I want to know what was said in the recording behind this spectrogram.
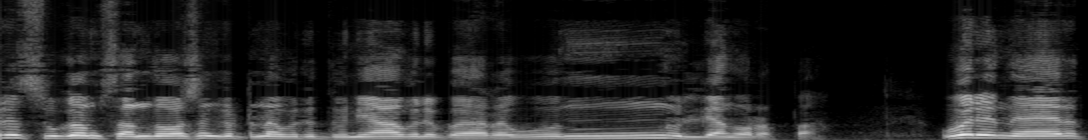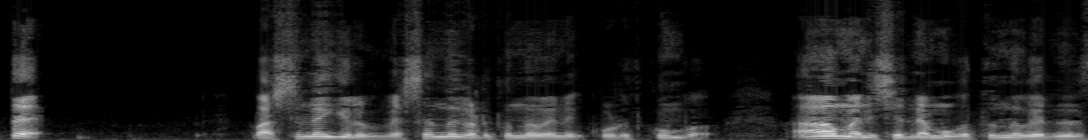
ഒരു സുഖം സന്തോഷം കിട്ടുന്ന ഒരു ദുനിയാവിൽ വേറെ ഒന്നുമില്ല എന്ന് ഉറപ്പാ. ഒരു നേരത്തെ ഭക്ഷണമെങ്കിലും വിശന്ന് കിടക്കുന്നവന് കൊടുക്കുമ്പോൾ ആ മനുഷ്യന്റെ മുഖത്തുനിന്ന് വരുന്നൊരു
